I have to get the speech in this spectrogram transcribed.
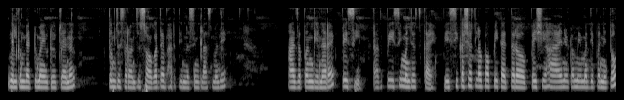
Welcome back to my YouTube channel. तुमचं सर्वांचं स्वागत आहे भारतीय नर्सिंग क्लासमध्ये. आज आपण घेणार आहे पेशी. आता पेशी म्हणजेच काय? पेशी कशातला टॉपिक आहे? तर पेशी हा ॲनेटॉमीमध्ये पण येतो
